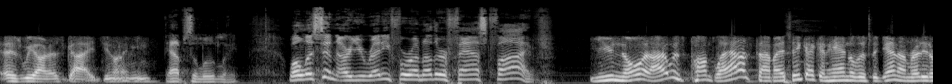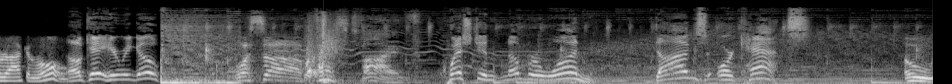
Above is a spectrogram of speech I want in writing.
as we are as guides. You know what I mean? Absolutely. Well, listen, are you ready for another Fast Five? You know it. I was pumped last time. I think I can handle this again. I'm ready to rock and roll. Okay, here we go. What's up? Fast Five. Question number one Dogs or cats? Oh,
